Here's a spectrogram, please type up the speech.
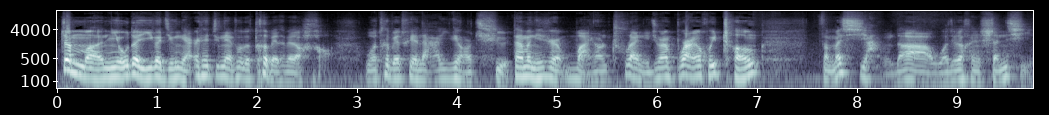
这么牛的一个景点，而且景点做的特别特别的好，我特别推荐大家一定要去。但问题是晚上出来你居然不让人回城，怎么想的？我觉得很神奇。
